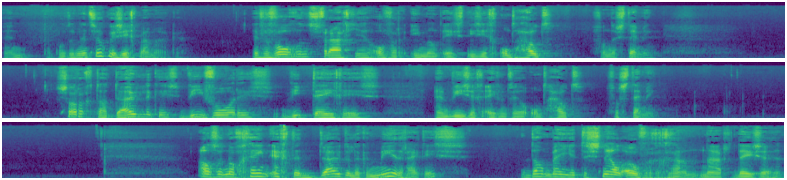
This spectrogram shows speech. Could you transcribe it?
En dat moeten mensen ook weer zichtbaar maken. En vervolgens vraag je of er iemand is die zich onthoudt van de stemming. Zorg dat duidelijk is wie voor is, wie tegen is en wie zich eventueel onthoudt van stemming. Als er nog geen echte duidelijke meerderheid is, dan ben je te snel overgegaan naar deze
